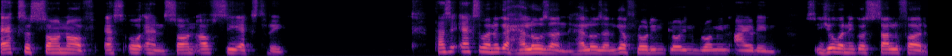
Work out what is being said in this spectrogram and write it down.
X son of SON son of CX three थाहा छ एक्स भनेको हेलोजन हेलोजन क्या फ्लोरिन क्लोरिन ब्रोमिन आयोडिन यो भनेको सल्फर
